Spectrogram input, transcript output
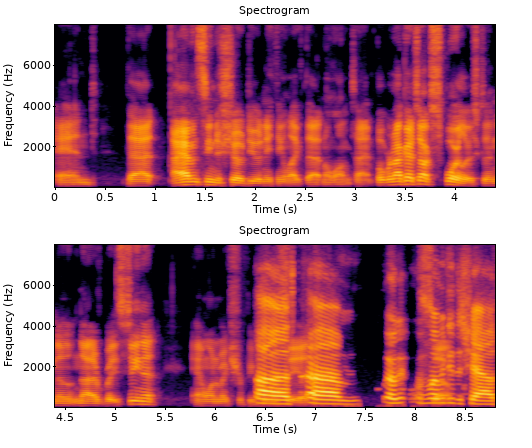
and that I haven't seen a show do anything like that in a long time. But we're not gonna talk spoilers because I know not everybody's seen it, and I want to make sure people Uh, see it. um, okay, let So- me do the shout.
